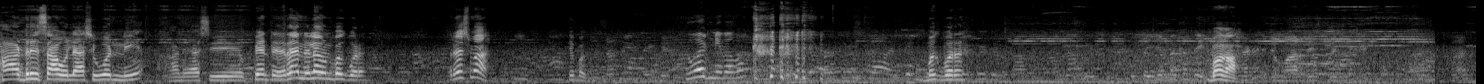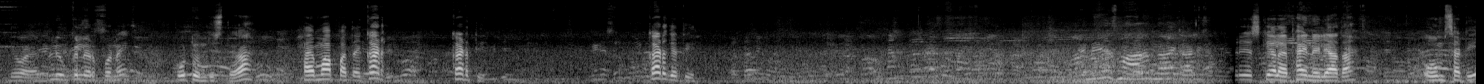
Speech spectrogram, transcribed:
हा ड्रेस आवडला अशी ओढणी आणि अशी पॅन्ट राणी लावून बघ बरं. रेश्मा हे बघ. बाबा. बघ बरं. बघा. ब्ल्यू कलर पण आहे. उठून दिसतोय हा. हाय मापात आहे. काढ. काढ ती काढ ग ती. रेस केलाय फायनली आता ओमसाठी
